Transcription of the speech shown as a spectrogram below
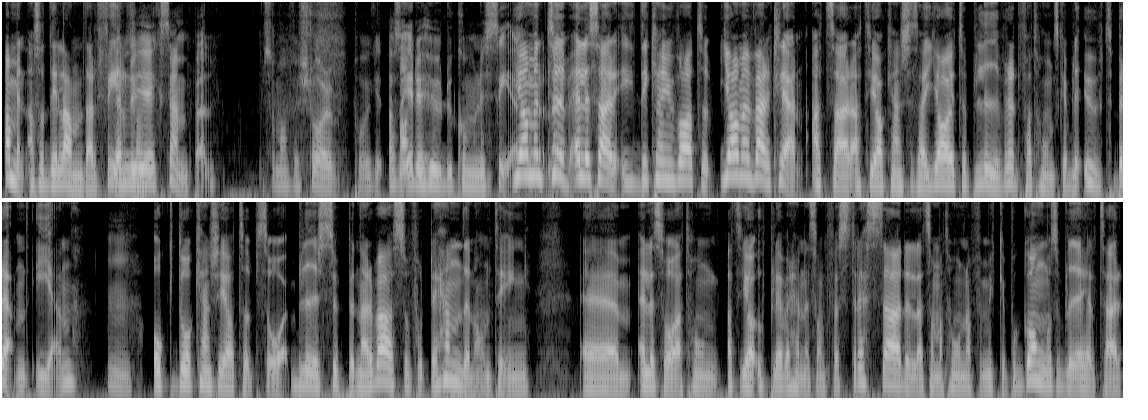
ja men alltså det landar fel. Kan du ge exempel? Så man förstår på vilket, alltså är det hur du kommunicerar? Ja men eller? typ, eller så här, det kan ju vara typ, ja men verkligen, att så här, att jag kanske så här, jag är typ livrädd för att hon ska bli utbränd igen. Mm. Och då kanske jag typ så blir supernervös så fort det händer någonting. Ehm, eller så att, hon, att jag upplever henne som för stressad eller som att hon har för mycket på gång och så blir jag helt så här.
